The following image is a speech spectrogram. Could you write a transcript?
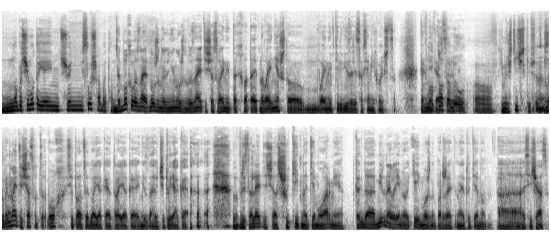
Но почему-то я ничего не слышу об этом. Да бог его знает, нужен или не нужен. Вы знаете, сейчас войны так хватает на войне, что войны в телевизоре совсем не хочется. Как Но мне кажется. то-то был э, юмористический все-таки. Вы понимаете, сейчас вот, ох, ситуация двоякая, троякая, не знаю, четверякая. Вы представляете, сейчас шутить на тему армии, когда мирное время, окей, можно поржать на эту тему. А сейчас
